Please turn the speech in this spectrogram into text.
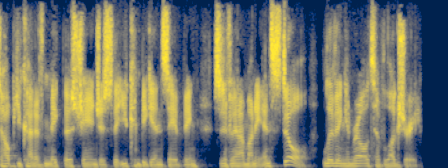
to help you kind of make those changes so that you can begin saving significant amount of money and still living in relative luxury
